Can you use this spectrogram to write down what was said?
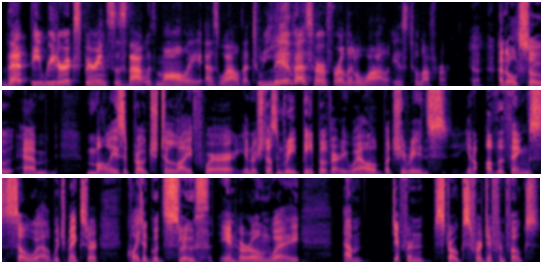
that the reader experiences that with Molly as well, that to live as her for a little while is to love her. Yeah. And also, um, Molly's approach to life, where, you know, she doesn't read people very well, but she reads, you know, other things so well, which makes her quite a good sleuth in her own way. Um, different strokes for different folks.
